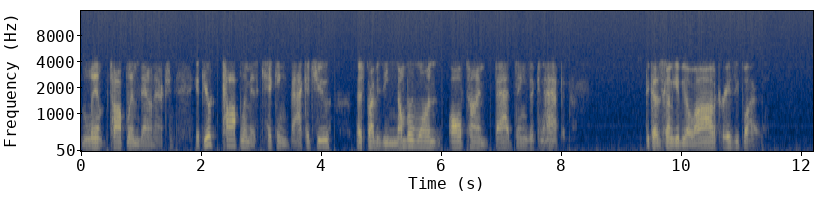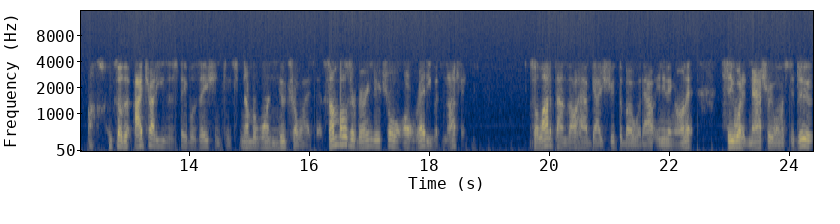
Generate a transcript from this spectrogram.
limp top limb down action. If your top limb is kicking back at you, that's probably the number one all time bad things that can happen because it's going to give you a lot of crazy flyers so the, I try to use a stabilization to number one neutralize that. Some bows are very neutral already with nothing. So a lot of times I'll have guys shoot the bow without anything on it, see what it naturally wants to do,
